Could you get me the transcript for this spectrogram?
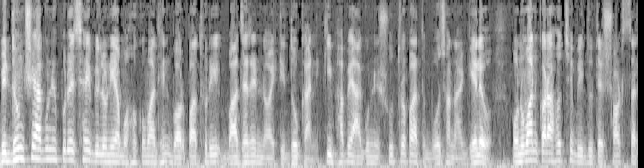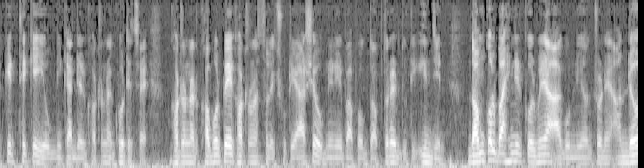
বিধ্বংসী আগুনে পুড়ে বিলোনিয়া মহকুমাধীন বরপাথুরি বাজারের নয়টি দোকান। কীভাবে আগুনের সূত্রপাত বোঝা না গেলেও অনুমান করা হচ্ছে বিদ্যুতের শর্ট সার্কিট থেকে এই অগ্নিকাণ্ডের ঘটনা ঘটেছে। ঘটনার খবর পেয়ে ঘটনাস্থলে ছুটে আসে অগ্নি নির্বাপক দপ্তরের দুটি ইঞ্জিন। দমকল বাহিনীর কর্মীরা আগুন নিয়ন্ত্রণে আনলেও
